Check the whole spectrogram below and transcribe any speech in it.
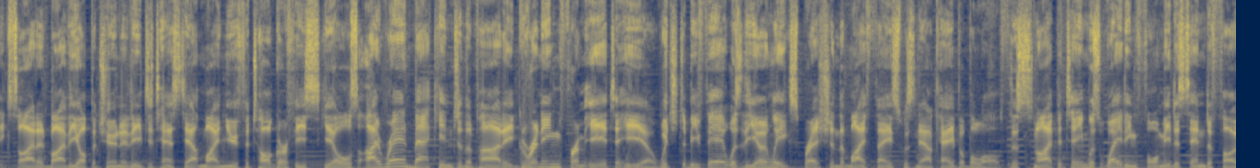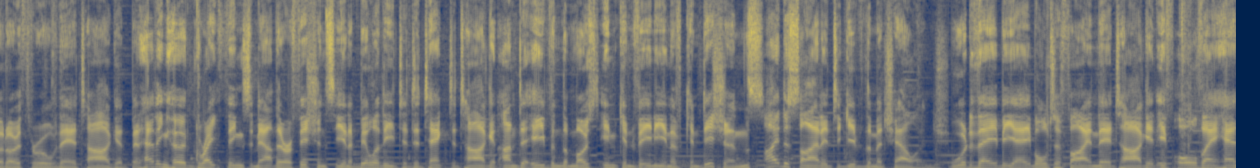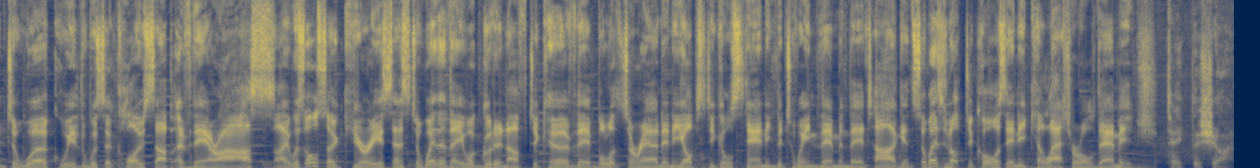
Excited by the opportunity to test out my new photography skills, I ran back into the party grinning from ear to ear, which to be fair was the only expression that my face was now capable of. The sniper team was waiting for me to send a photo through of their target, but having heard great things about their efficiency and ability to detect a target under even the most inconvenient of conditions, I decided to give them a challenge. Would they be able to find their target if all they had to work with was a close-up of their ass? I was also curious as to whether whether they were good enough to curve their bullets around any obstacles standing between them and their target so as not to cause any collateral damage. Take the shot.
